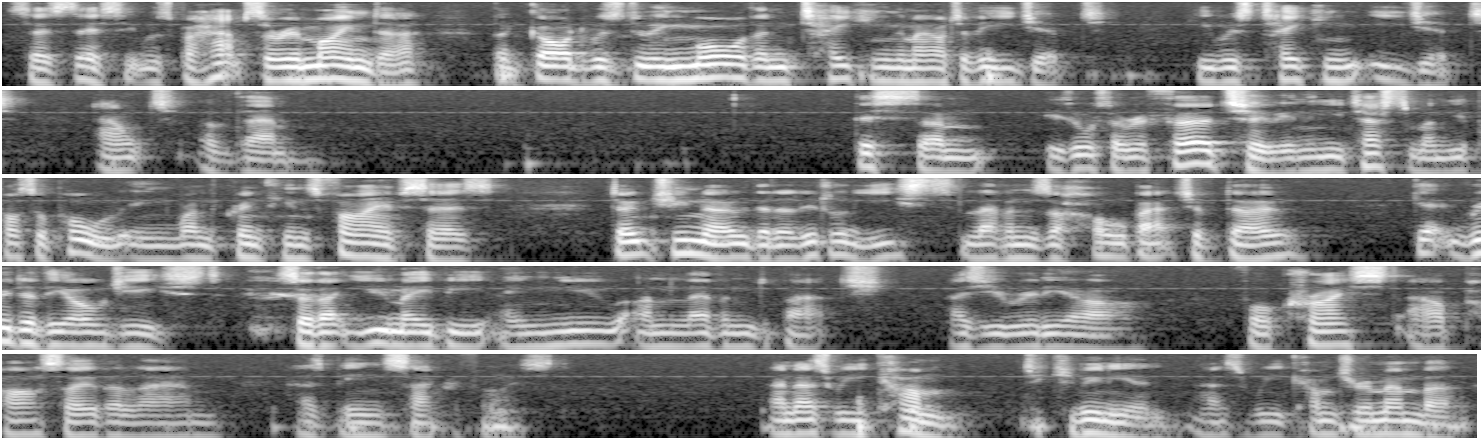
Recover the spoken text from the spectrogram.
says this It was perhaps a reminder that God was doing more than taking them out of Egypt, He was taking Egypt out of them. This um, is also referred to in the New Testament. The Apostle Paul in 1 Corinthians 5 says, Don't you know that a little yeast leavens a whole batch of dough? Get rid of the old yeast so that you may be a new unleavened batch, as you really are. For Christ, our Passover lamb, has been sacrificed. And as we come to communion, as we come to remember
